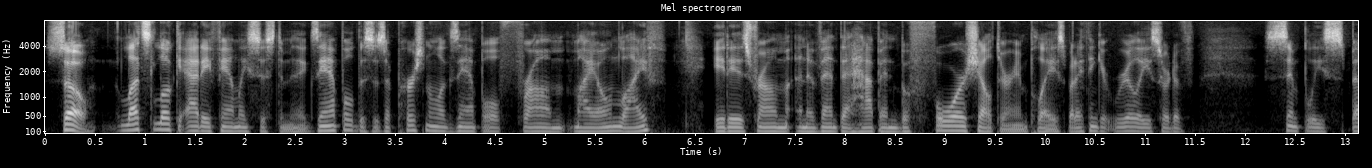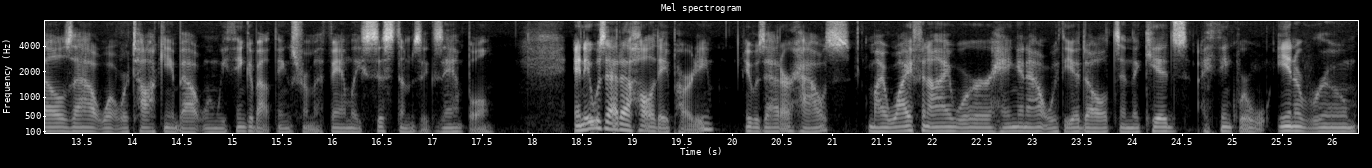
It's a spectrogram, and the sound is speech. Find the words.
So, let's look at a family system example. This is a personal example from my own life. It is from an event that happened before shelter in place, but I think it really sort of simply spells out what we're talking about when we think about things from a family systems example. And it was at a holiday party. It was at our house. My wife and I were hanging out with the adults, and the kids, I think, were in a room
